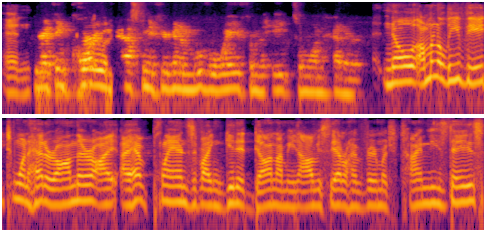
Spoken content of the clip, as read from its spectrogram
and And I think Corey was asking if you're going to move away from the eight to one header. no, I'm going to leave the eight to one header on there. I, I have plans if I can get it done. I mean, obviously, I don't have very much time these days.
